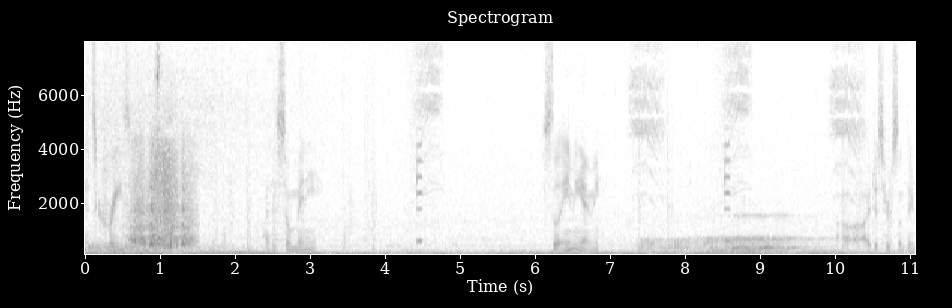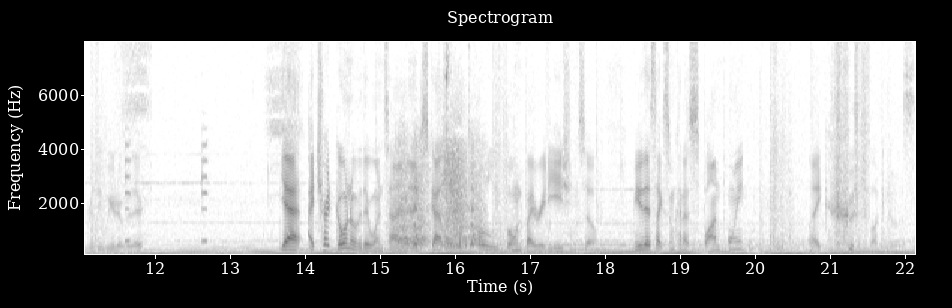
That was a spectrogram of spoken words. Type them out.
That's crazy. Why are there so many? Still aiming at me. Oh, I just heard something really weird over there. Yeah, I tried going over there one time and I just got like totally boned by radiation, so maybe that's like some kind of spawn point. Like, who the fuck knows?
